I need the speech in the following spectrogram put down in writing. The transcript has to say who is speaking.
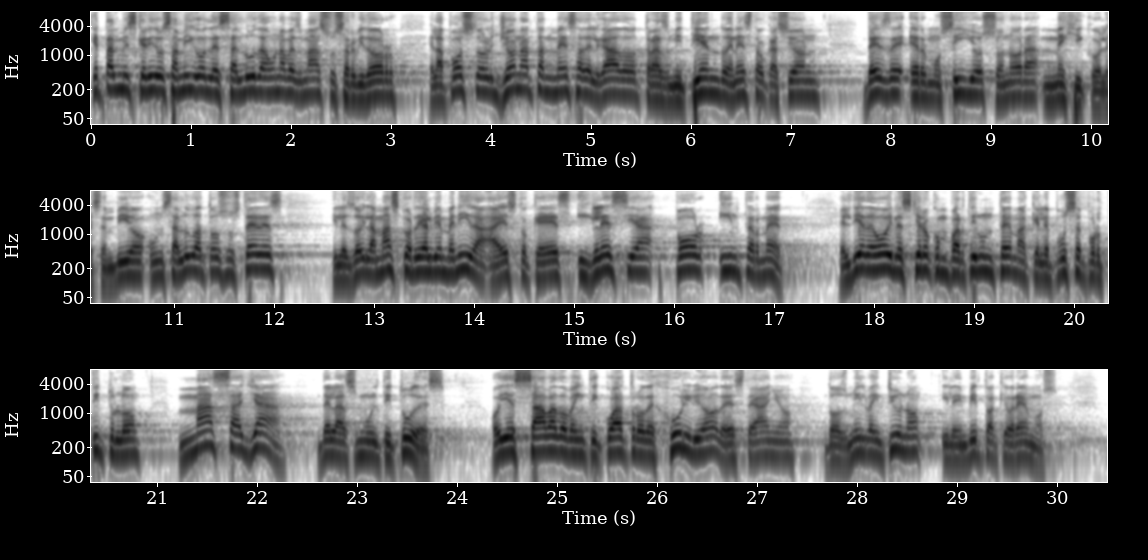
Speaker 1: ¿Qué tal mis queridos amigos? Les saluda una vez más su servidor, el apóstol Jonathan Mesa Delgado, transmitiendo en esta ocasión desde Hermosillo, Sonora, México. Les envío un saludo a todos ustedes y les doy la más cordial bienvenida a esto que es Iglesia por Internet. El día de hoy les quiero compartir un tema que le puse por título Más allá de las multitudes. Hoy es sábado 24 de julio de este año 2021 y le invito a que oremos.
